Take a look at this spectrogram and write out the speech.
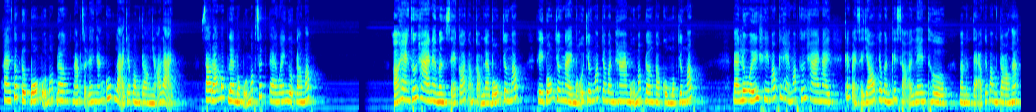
Hoàn tất được 4 mũi móc đơn, nắm sợi dây ngắn guốc lại cho vòng tròn nhỏ lại. Sau đó móc lên một mũi móc xích và quay ngược đầu móc. Ở hàng thứ hai này mình sẽ có tổng cộng là 4 chân móc. Thì bốn chân này mỗi chân móc cho mình hai mũi móc đơn vào cùng một chân móc và lưu ý khi móc cái hàng móc thứ hai này, các bạn sẽ giấu cho mình cái sợi len thừa mà mình tạo cái vòng tròn ha.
